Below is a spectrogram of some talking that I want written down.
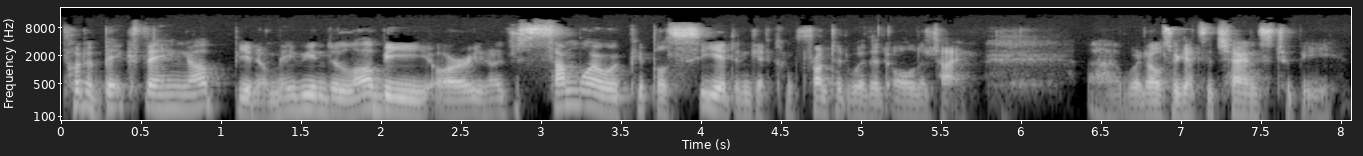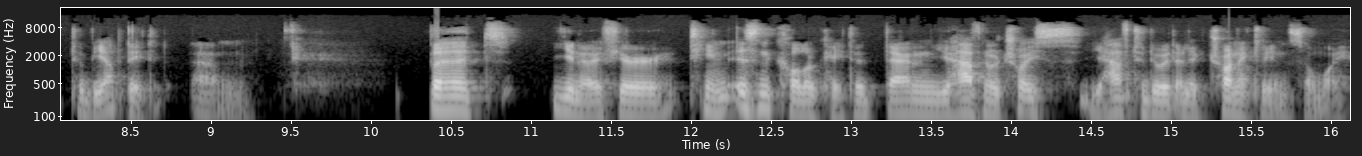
put a big thing up, you know, maybe in the lobby or, you know, just somewhere where people see it and get confronted with it all the time, uh, where it also gets a chance to be, to be updated. Um, but you know, if your team isn't co-located, then you have no choice. You have to do it electronically in some way.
